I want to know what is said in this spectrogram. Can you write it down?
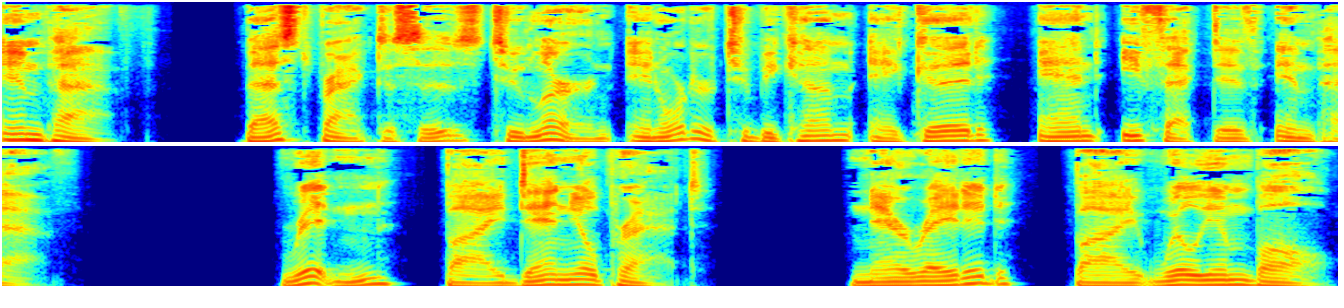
Empath Best Practices to Learn in Order to Become a Good and Effective Empath. Written by Daniel Pratt. Narrated by William Ball.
